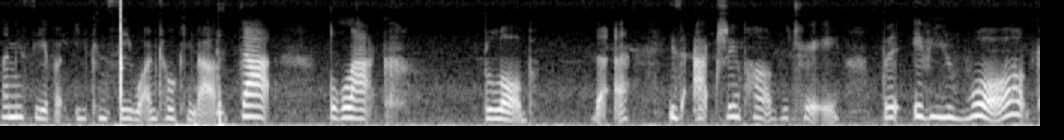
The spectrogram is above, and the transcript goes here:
let me see if you can see what I'm talking about. That black blob there is actually a part of the tree, but if you walk,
